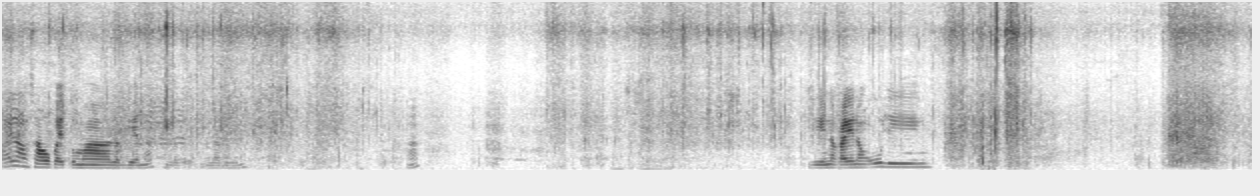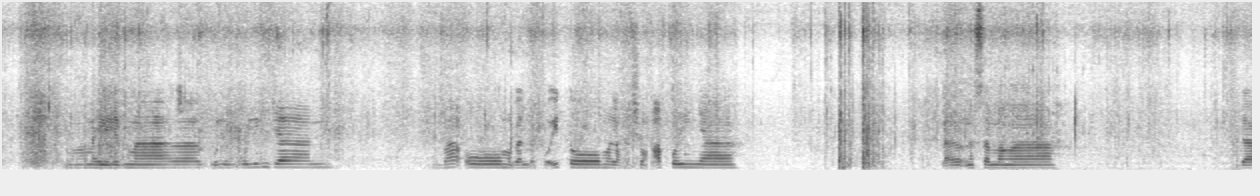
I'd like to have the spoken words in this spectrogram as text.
Ngayon ang sako ka ito malagyan ha? Malagyan, malagyan. Ha? Hindi na kayo ng uling. Mga mahilig mag-uling-uling dyan. Bao, maganda po ito. Malakas yung apoy niya. Lalo na sa mga da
